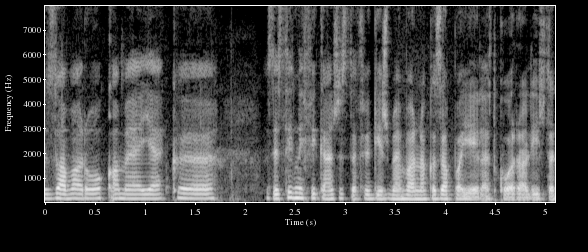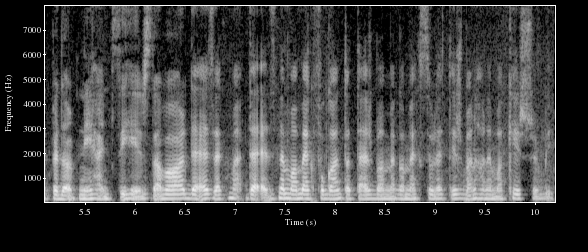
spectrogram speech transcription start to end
zavarok, amelyek azért szignifikáns összefüggésben vannak az apai életkorral is, tehát például néhány pszichés zavar, de, ezek, de ez nem a megfogantatásban, meg a megszületésben, hanem a későbbi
